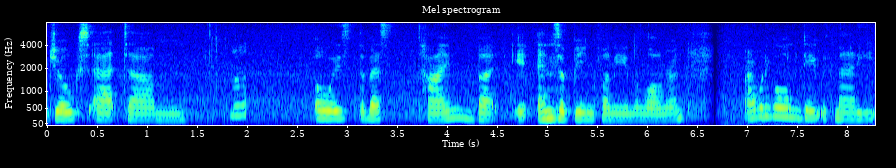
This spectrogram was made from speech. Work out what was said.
jokes at um, not always the best time, but it ends up being funny in the long run. I were to go on a date with Maddie,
